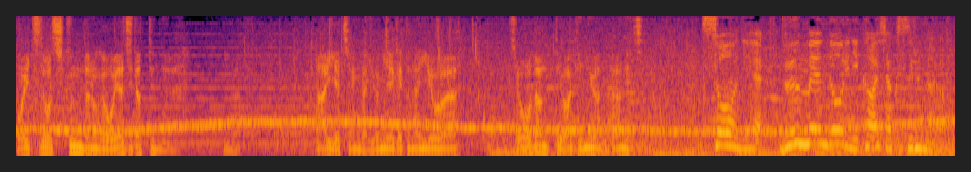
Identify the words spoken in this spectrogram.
こいつを仕組んだのが親父だってんなら今。アリアちゃんが読み上げた内容は冗談ってわけにはならねえぞそうね。文面通りに解釈するなら。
